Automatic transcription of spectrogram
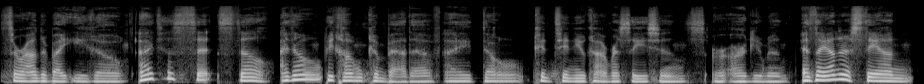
surrounded by ego, I just sit still. I don't become combative. I don't continue conversations or arguments as I understand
